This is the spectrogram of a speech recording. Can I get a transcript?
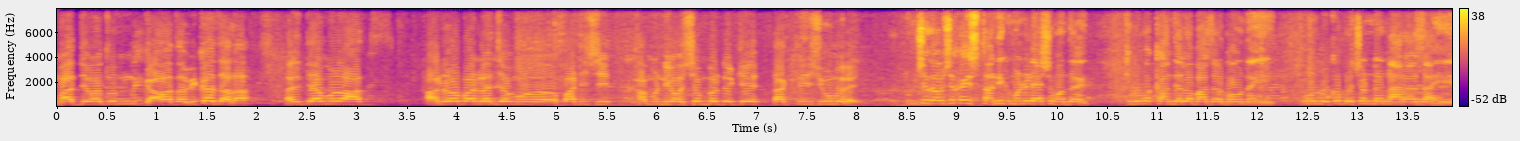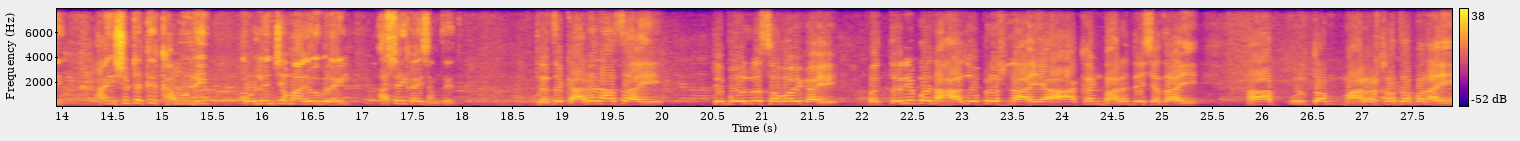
माध्यमातून गावाचा विकास झाला आणि त्यामुळं आज आढळराव पाटलांच्या पाठीशी खामंडी गाव शंभर टक्के ताकदीशी उभं राहील. तुमच्या गावचे काही स्थानिक मंडळी असे म्हणत आहेत की बाबा कांद्याला बाजारभाव नाही किंवा लोक प्रचंड नाराज आहे ऐंशी टक्के खामुंडी कोल्ह्यांच्या मागे उभी राहील असंही काही सांगतायत त्याचं कारण असं आहे ते बोलणं स्वाभाविक आहे पण तरी पण हा जो प्रश्न आहे हा अखंड भारत देशाचा आहे हा पुरता महाराष्ट्राचा पण आहे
